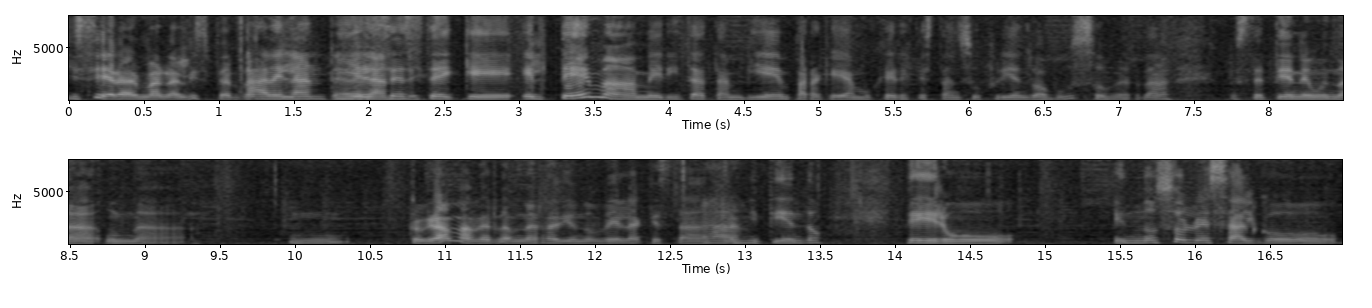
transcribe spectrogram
quisiera, hermana Liz, perdón. Adelante, y adelante. es este que el tema amerita también para aquellas mujeres que están sufriendo abuso, ¿verdad? Usted tiene una, una un programa, ¿verdad? Una radionovela que está ah. transmitiendo, pero eh, no solo es algo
